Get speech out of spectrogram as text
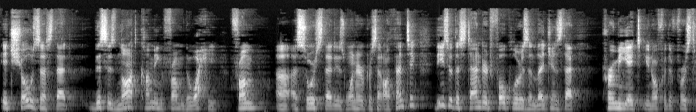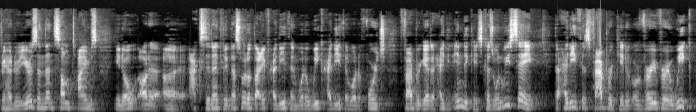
it shows us that this is not coming from the wahi, from uh, a source that is 100% authentic. These are the standard folklores and legends that permeate, you know, for the first 300 years. And then sometimes, you know, uh, accidentally, that's what a da'if hadith and what a weak hadith and what a forged, fabricated hadith indicates. Because when we say the hadith is fabricated or very, very weak,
